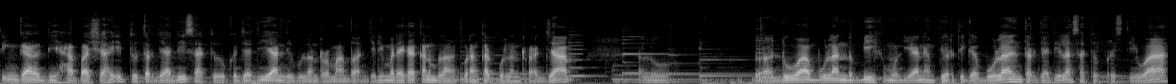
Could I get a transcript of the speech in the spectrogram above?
tinggal di Habasyah itu terjadi satu kejadian di bulan Ramadan. Jadi mereka kan berangkat bulan Rajab, lalu dua bulan lebih kemudian hampir tiga bulan terjadilah satu peristiwa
